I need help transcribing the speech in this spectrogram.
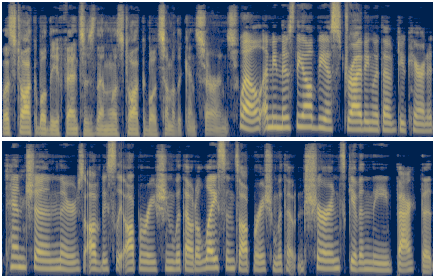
let's talk about the offenses. Then let's talk about some of the concerns. Well, I mean, there's the obvious driving without due care and attention. There's obviously operation without a license, operation without insurance, given the fact that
